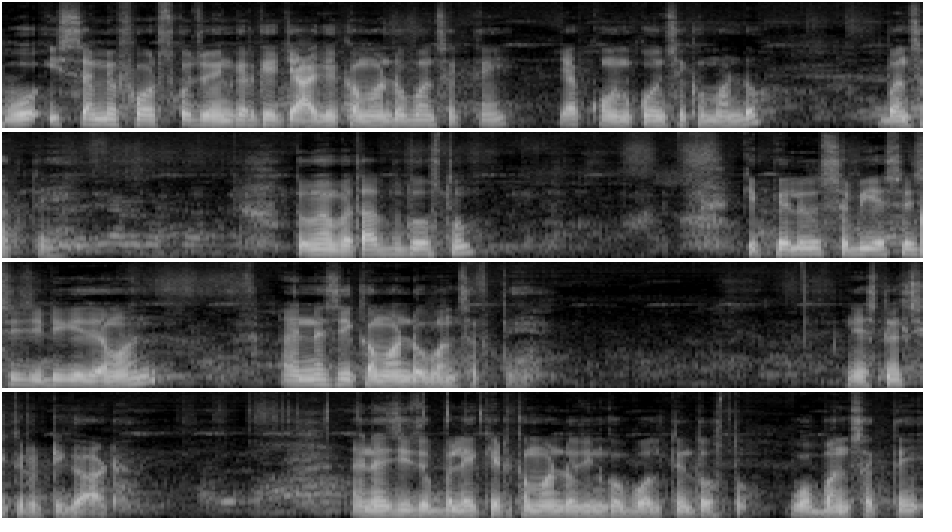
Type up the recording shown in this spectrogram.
वो इस समय फोर्स को ज्वाइन करके क्या आगे कमांडो बन सकते हैं या कौन कौन से कमांडो बन सकते हैं? तो मैं बता दूँ दोस्तों कि पहले तो सभी एस के जवान एनएससी कमांडो बन सकते हैं। National security guard. एन जो ब्लैक हेड कमांडो जिनको बोलते हैं दोस्तों, वो बन सकते हैं।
